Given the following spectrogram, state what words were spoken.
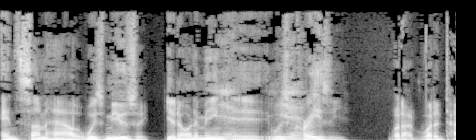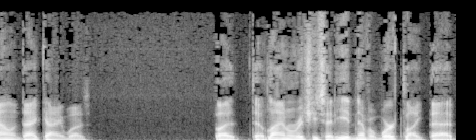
And somehow it was music. You know what I mean? Yeah. It, it was Yeah. crazy. What a, what a talent that guy was. But uh, Lionel Richie said he had never worked like that.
